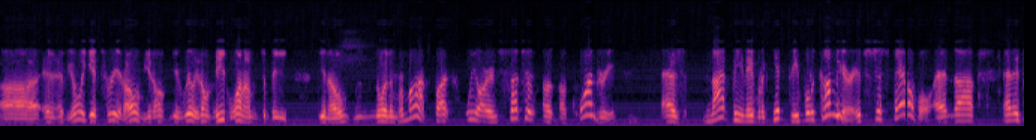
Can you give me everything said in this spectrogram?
Uh, and if you only get three at home, you don't, you really don't need one of them to be, you know, Northern Vermont. But we are in such a, a, a quandary as not being able to get people to come here. It's just terrible. And, uh, and it's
